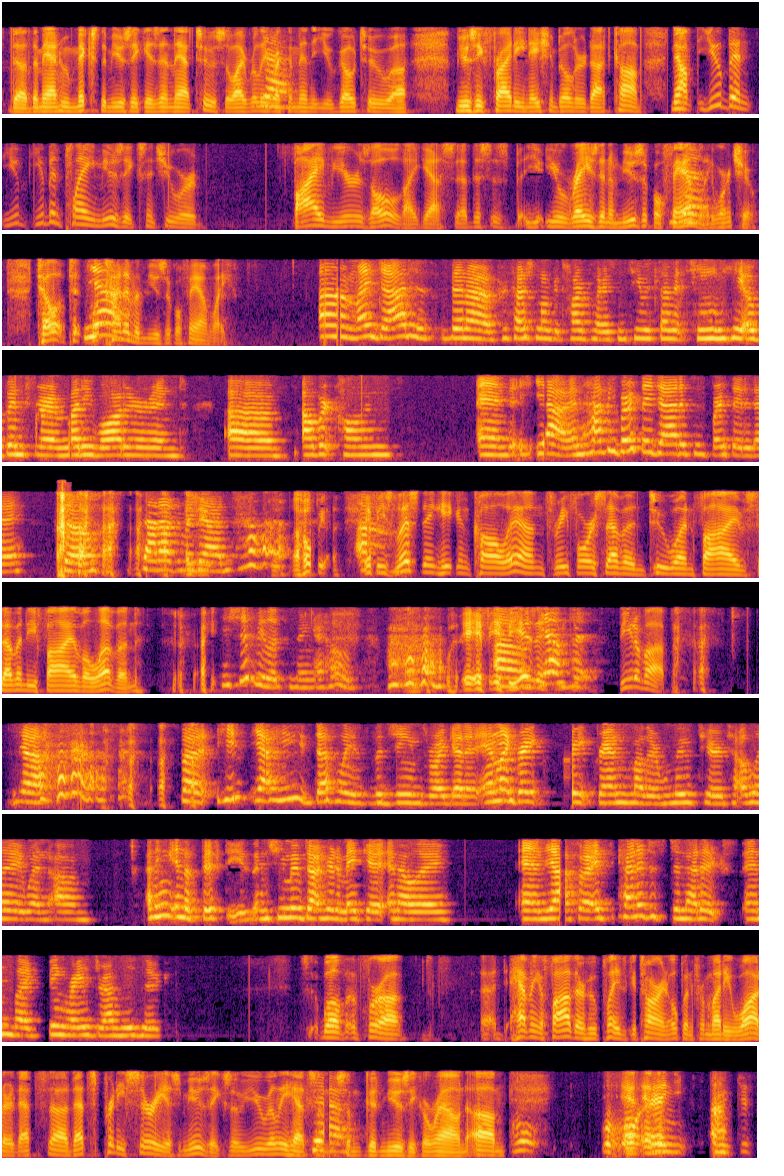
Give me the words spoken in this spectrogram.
the the man who mixed the music is in that too. So I really yeah. recommend that you go to uh, musicfridaynationbuilder.com. Now you've been you you've been playing music since you were five years old, I guess. Uh, this is you, you, were raised in a musical family, yeah. weren't you? Tell t- yeah. what kind of a musical family? Um, my dad has been a professional guitar player since he was 17. He opened for Muddy Water and uh, Albert Collins. And yeah, and happy birthday, Dad! It's his birthday today. So shout out to my dad. I hope he, if he's um, listening, he can call in three four seven two one five seventy five eleven. right? He should be listening. I hope. if if um, he isn't, yeah, but, beat him up. yeah, but he yeah he definitely is the genes where I get it. And my great great grandmother moved here to LA when um I think in the 50s, and she moved out here to make it in LA. And yeah, so it's kind of just genetics and like being raised around music. Well, for a uh, having a father who plays guitar and open for Muddy Water, that's uh, that's pretty serious music. So you really had some yeah. some good music around. Um, well, well, and, and, and then, um, just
